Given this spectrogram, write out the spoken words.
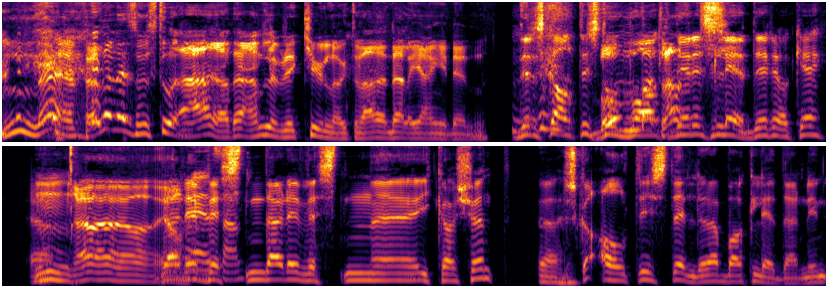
Mm, nei, jeg føler det som en stor ære at jeg endelig blir kul nok til å være en del av gjengen din. Dere skal alltid stå Bomba bak klart. deres leder, OK? Mm, ja, ja, ja, Det ja. er det Det er sant. Vesten, det er det Vesten uh, ikke har skjønt. Du skal alltid stelle deg bak lederen din,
